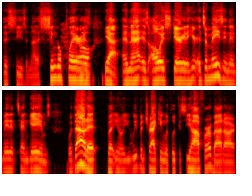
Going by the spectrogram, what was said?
this season. Not a single player has. Oh. Yeah, and that is always scary to hear. It's amazing they've made it ten games without it. But you know, we've been tracking with Lucas Seehafer about our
